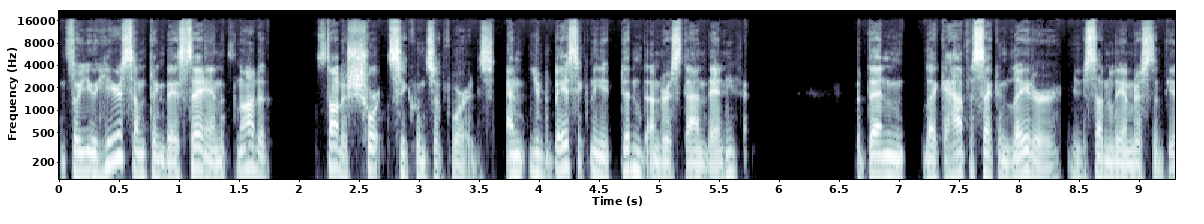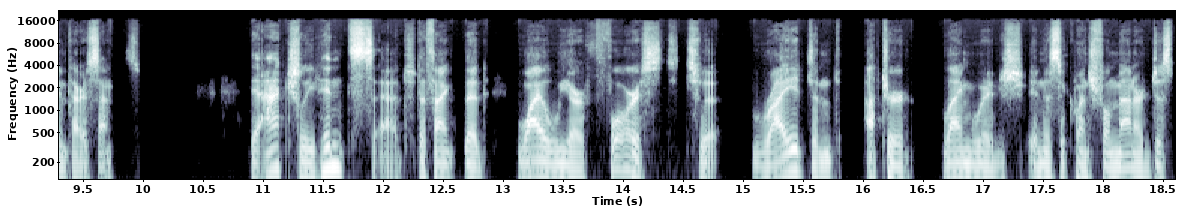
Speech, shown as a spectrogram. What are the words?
And so you hear something they say, and it's not a it's not a short sequence of words, and you basically didn't understand anything. But then, like a half a second later, you suddenly understood the entire sentence. It actually hints at the fact that while we are forced to write and utter language in a sequential manner just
